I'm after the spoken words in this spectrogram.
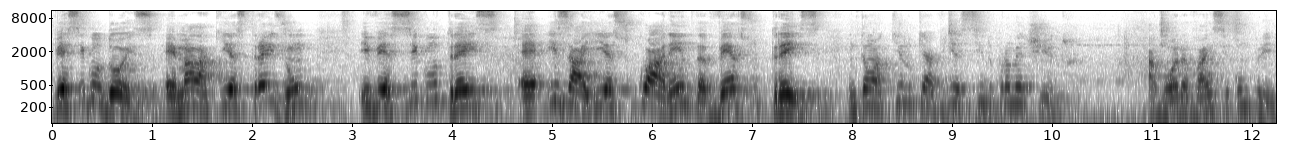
Versículo 2 é Malaquias 3,1 e versículo 3 é Isaías 40, verso 3. Então aquilo que havia sido prometido agora vai se cumprir.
